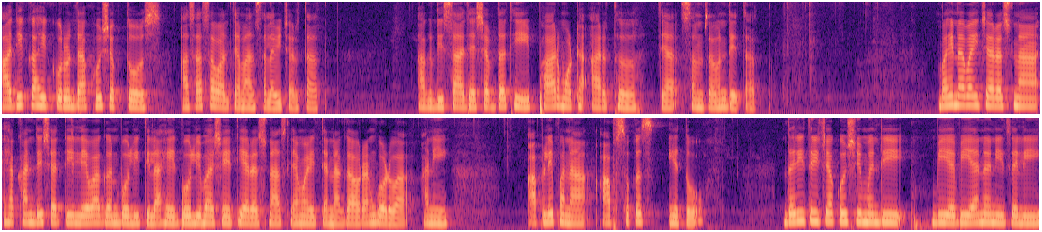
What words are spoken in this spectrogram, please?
अधिक काही करून दाखवू शकतोस? असा सवाल त्या माणसाला विचारतात. अगदी साध्या शब्दातही फार मोठा अर्थ त्या समजावून देतात. बहिणाबाईच्या रचना ह्या खानदेशातील लेवागण बोलीतील आहेत. बोलीभाषेत या रचना असल्यामुळे त्यांना गावरान गोडवा आणि आपलेपणा आपसुकच येतो. दरित्रीच्या कुशीमध्ये बिया बियाणं निजली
